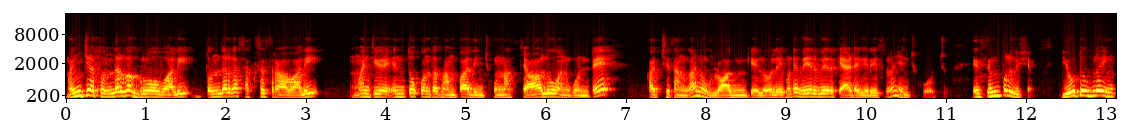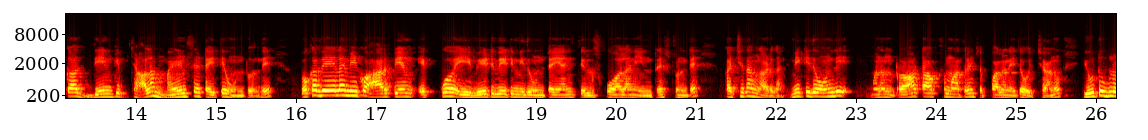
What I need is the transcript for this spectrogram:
మంచిగా తొందరగా గ్రో అవ్వాలి తొందరగా సక్సెస్ రావాలి మంచిగా ఎంతో కొంత సంపాదించుకున్నా చాలు అనుకుంటే ఖచ్చితంగా నువ్వు వ్లాగింగ్కేలో లేకుంటే వేరు వేరు కేటగిరీస్లో ఎంచుకోవచ్చు. ఇది సింపుల్ విషయం. యూట్యూబ్లో ఇంకా దీనికి చాలా మైండ్ సెట్ అయితే ఉంటుంది. ఒకవేళ మీకు ఆర్పిఎం ఎక్కువ ఈ వేటి వేటి మీద ఉంటాయని తెలుసుకోవాలని ఇంట్రెస్ట్ ఉంటే ఖచ్చితంగా అడగండి. మీకు ఇది ఓన్లీ మనం రా టాక్స్ మాత్రమే చెప్పాలని అయితే వచ్చాను యూట్యూబ్లో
